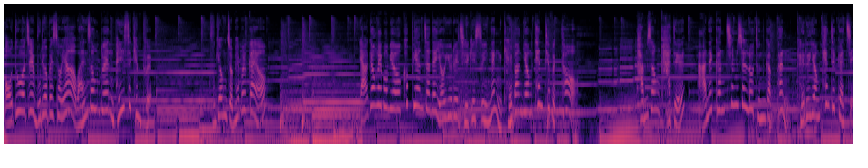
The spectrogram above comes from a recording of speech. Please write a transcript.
어두워질 무렵에서야 완성된 베이스 캠프. 구경 좀 해볼까요? 야경을 보며 커피 한 잔의 여유를 즐길 수 있는 개방형 텐트부터 감성 가득 아늑한 침실로 둔갑한 게르형 텐트까지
